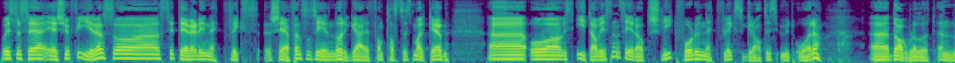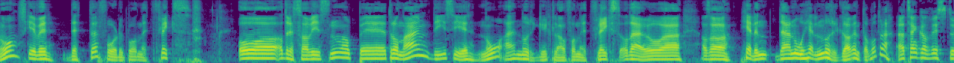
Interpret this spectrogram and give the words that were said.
Og Hvis du ser E24, så eh, siterer de Netflix-sjefen som sier Norge er et fantastisk marked. Eh, og hvis IT-avisen sier at slik får du Netflix gratis ut året. Eh, Dagbladet.no skriver 'Dette får du på Netflix'. Og Adresseavisen oppe i Trondheim de sier 'Nå er Norge klar for Netflix'. Og det er jo eh, Altså, hele, det er noe hele Norge har venta på, tror jeg. Jeg tenker at Hvis du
